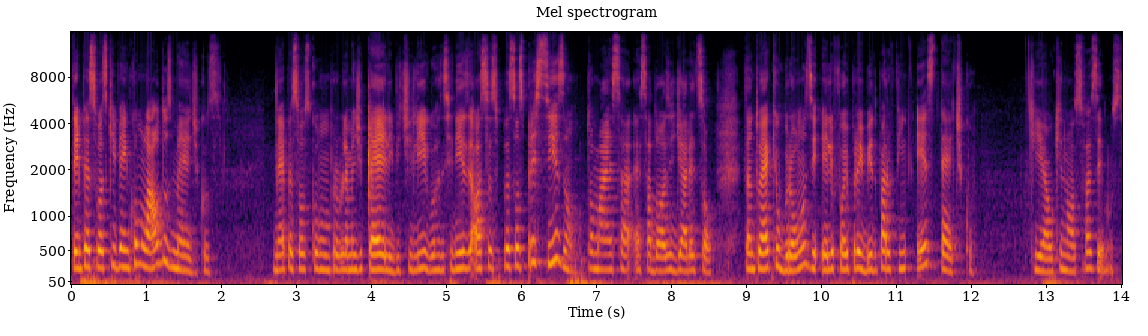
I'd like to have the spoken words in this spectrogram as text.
Tem pessoas que vêm com laudos médicos, né? Pessoas com problemas de pele, vitiligo, hanseníase, essas pessoas precisam tomar essa, essa dose diária de sol. Tanto é que o bronze, ele foi proibido para o fim estético, que é o que nós fazemos.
